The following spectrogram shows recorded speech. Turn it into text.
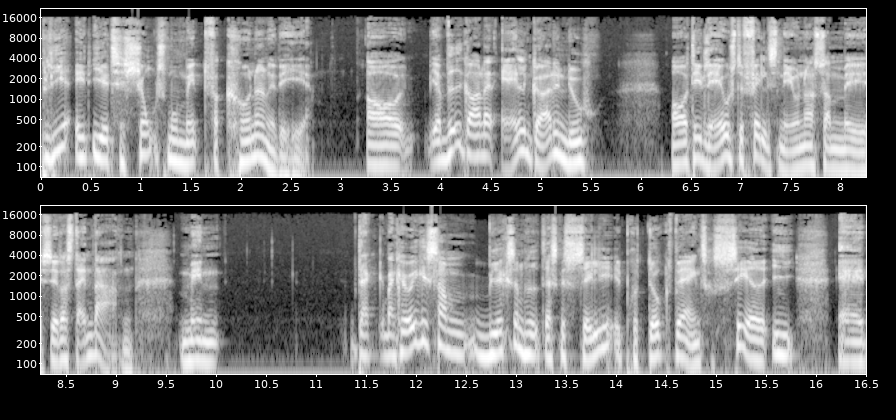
bliver et irritationsmoment for kunderne, det her. Og jeg ved godt, at alle gør det nu, og det laveste fællesnævner, som øh, sætter standarden. Men der, man kan jo ikke som virksomhed, der skal sælge et produkt, være interesseret i, at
